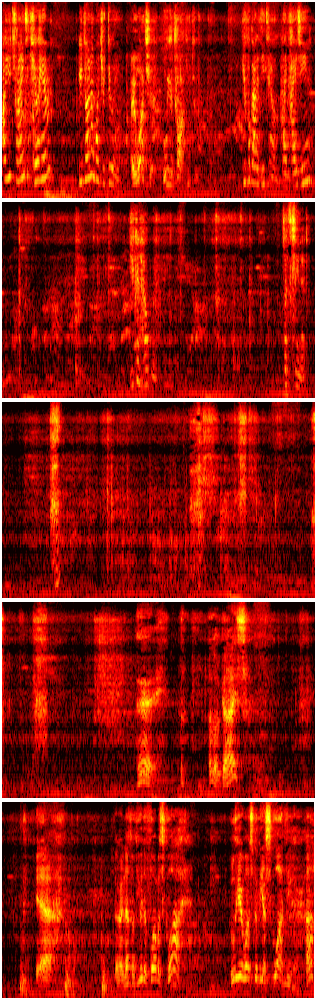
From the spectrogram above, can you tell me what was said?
Are you trying to cure him? You don't know what you're doing. Hey, watch it. Who are you talking to? You forgot a detail, like hygiene. You can help me. Let's clean it. Hey. Hello, guys. Yeah. There are enough of you to form a squad. Who here wants to be a squad leader, huh?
